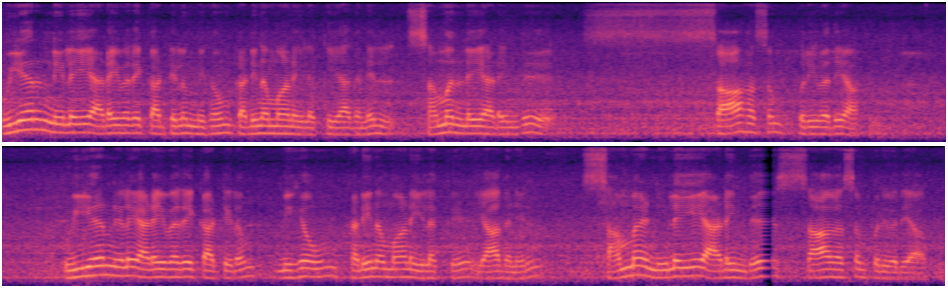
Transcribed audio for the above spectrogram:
உயர் நிலையை அடைவதை காட்டிலும் மிகவும் கடினமான இலக்கு யாதெனில் சமநிலையை அடைந்து சாகசம் புரிவதே ஆகும். உயர்நிலை அடைவதை காட்டிலும் மிகவும் கடினமான இலக்கு யாதெனில் சமநிலையை அடைந்து சாகசம் புரிவதே ஆகும்.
